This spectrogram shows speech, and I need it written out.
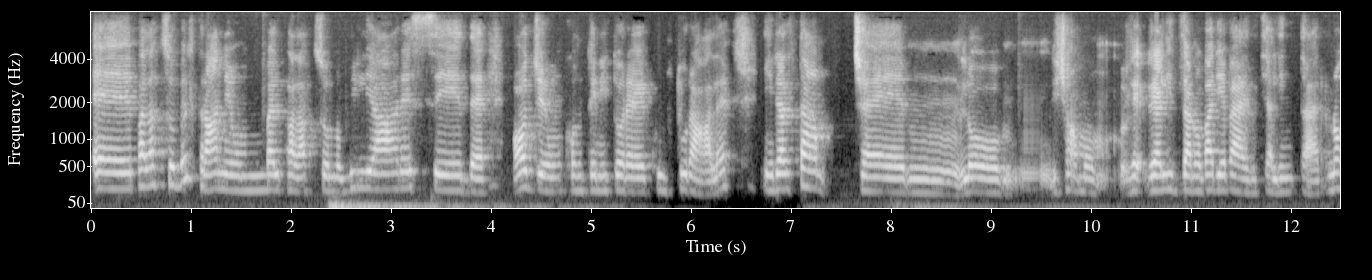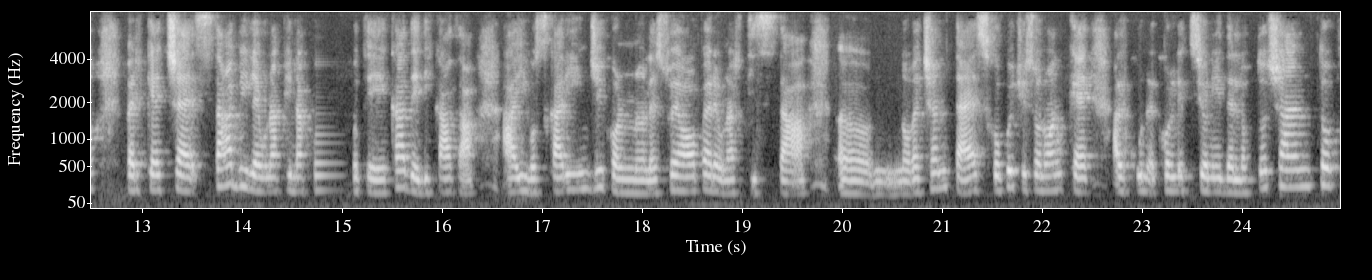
E palazzo Beltrani è un bel palazzo nobiliare, sede, oggi è un contenitore culturale, in realtà c'è, mh, lo, diciamo, re- realizzano vari eventi all'interno perché c'è stabile una pinacoteca dedicata a Ivo Scaringi con le sue opere, un artista eh, novecentesco, poi ci sono anche alcune collezioni dell'Ottocento,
